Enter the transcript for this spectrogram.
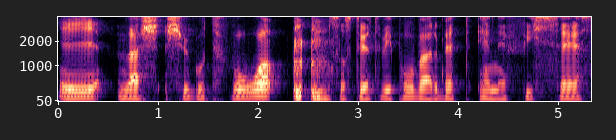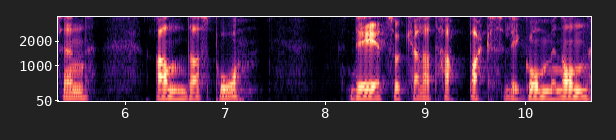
I vers 22 så stöter vi på verbet enefysesen, andas på. Det är ett så kallat hapax legomenon.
